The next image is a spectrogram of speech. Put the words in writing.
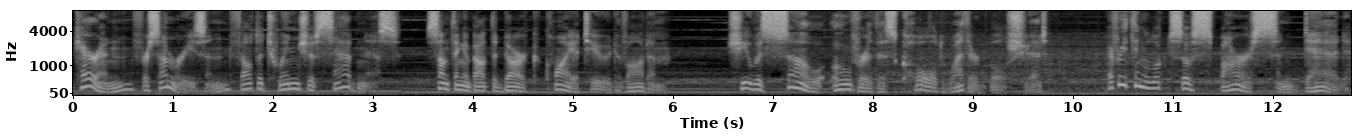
Karen, for some reason, felt a twinge of sadness, something about the dark quietude of autumn. She was so over this cold weather bullshit. Everything looked so sparse and dead.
